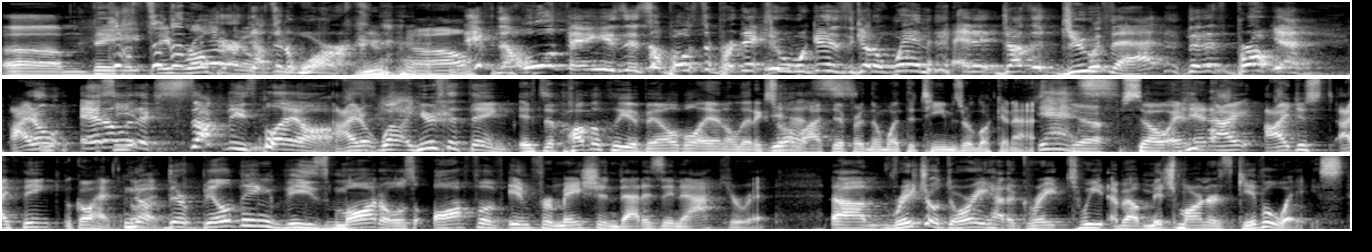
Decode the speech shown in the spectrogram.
Um, they So they the meter it doesn't work. No. If the whole thing is it's supposed to predict who is going to win and it doesn't do that, then it's broken. I don't Analytics suck these playoffs. I don't. Well, here's the thing: it's a publicly available analytics are a lot different than what the teams are looking at. Yes. Yeah. So, and, and I, I just, I think. Go ahead. Go No, ahead. they're building these models off of information that is inaccurate. Um, Rachel Doerrie had a great tweet about Mitch Marner's giveaways.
